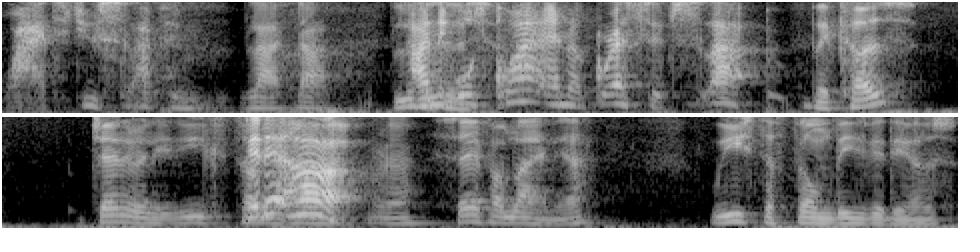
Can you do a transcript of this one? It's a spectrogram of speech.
Why did you slap him like that? Listen and to it was this. quite an aggressive slap. Because generally, you can tell Did it if hurt? lying. Yeah. Say if I'm lying, yeah. We used to film these videos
